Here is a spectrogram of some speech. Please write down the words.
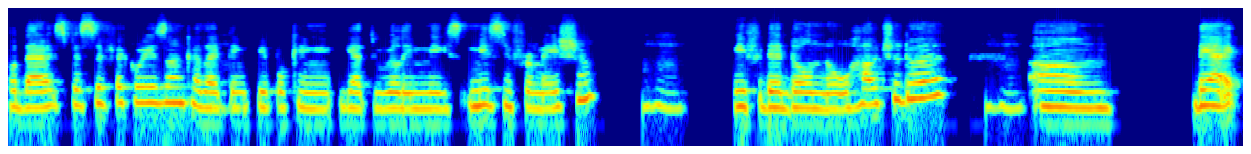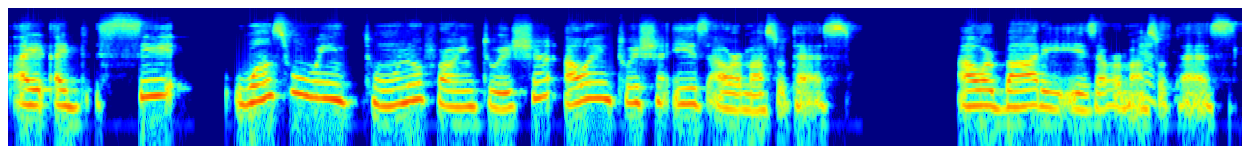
for that specific reason because I think people can get really mis- misinformation hmm if they don't know how to do it. hmm Um, then I, I, I see once we're in tune for our intuition, our intuition is our muscle test our body is our muscle yes test.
